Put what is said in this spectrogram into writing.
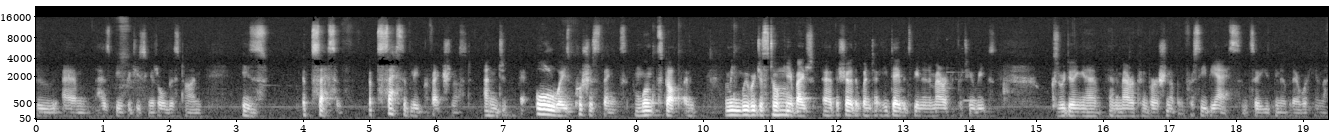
who um, has been producing it all this time, is obsessive, obsessively perfectionist, and always pushes things and won't stop. And I mean, we were just talking about uh, the show that went out. He, David's been in America for two weeks because we're doing a, an American version of it for CBS, and so he's been over there working on that.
